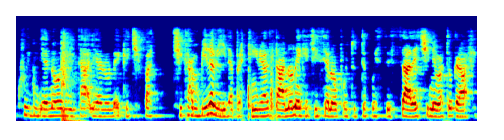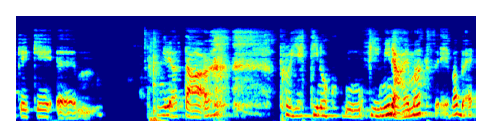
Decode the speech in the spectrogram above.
quindi a noi in Italia non è che ci, fa, ci cambi la vita, perché in realtà non è che ci siano poi tutte queste sale cinematografiche che ehm, in realtà proiettino film in IMAX e vabbè,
